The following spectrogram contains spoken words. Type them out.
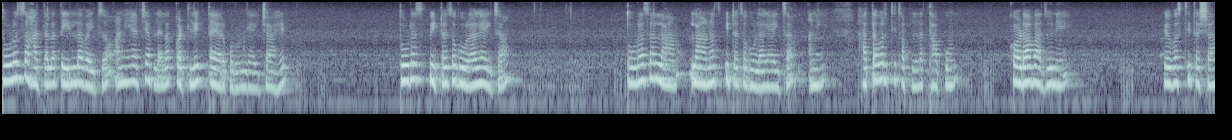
थोडंसं हाताला तेल लावायचं आणि याचे आपल्याला कटलेट तयार करून घ्यायचे आहेत. थोडासा पिठाचा गोळा घ्यायचा. थोडासा लहान लहानच पिठाचा गोळा घ्यायचा आणि हातावरतीच आपल्याला थापून कडा बाजूने व्यवस्थित अशा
